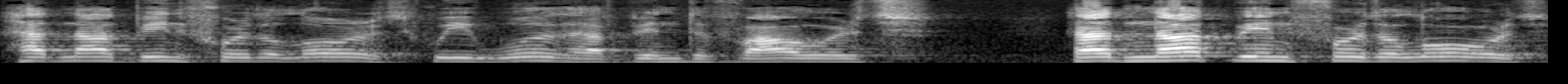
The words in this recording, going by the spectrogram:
had not been for the Lord, we would have been devoured. Had not been for the Lord,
